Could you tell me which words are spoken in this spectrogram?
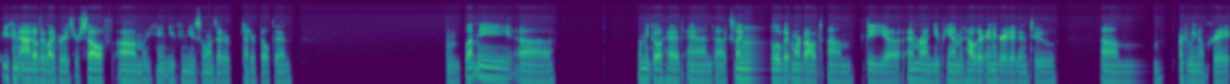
you can add other libraries yourself um, or you can you can use the ones that are that are built in. Um, let me uh, let me go ahead and uh, explain a little bit more about um, the uh, Emron UPM and how they're integrated into um, Arduino Create.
